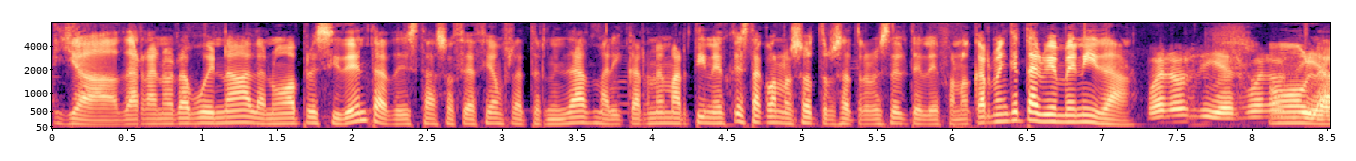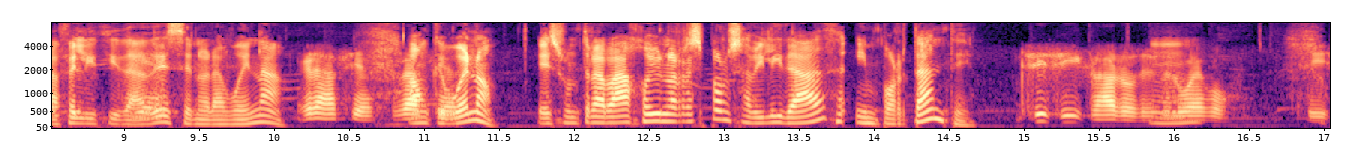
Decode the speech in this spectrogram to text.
y a dar la enhorabuena a la nueva presidenta de esta asociación Fraternidad, Mari Carmen Martínez, que está con nosotros a través del teléfono. Carmen, ¿qué tal? Bienvenida. Buenos días, buenos días. Hola, felicidades, enhorabuena. Gracias, gracias. Aunque bueno, es un trabajo y una responsabilidad importante. Sí, sí, claro, desde mm. luego. Sí,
